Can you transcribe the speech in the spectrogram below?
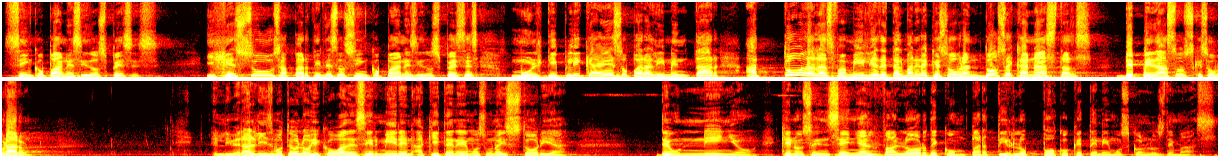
cinco panes y dos peces. Y Jesús, a partir de esos cinco panes y dos peces, multiplica eso para alimentar a todas las familias, de tal manera que sobran doce canastas de pedazos que sobraron. El liberalismo teológico va a decir, miren, aquí tenemos una historia de un niño que nos enseña el valor de compartir lo poco que tenemos con los demás.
